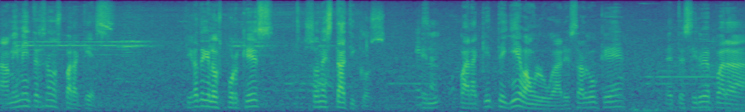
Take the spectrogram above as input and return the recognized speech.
a mí me interesan los paraqués. Fíjate que los porqués son estáticos. El para qué te lleva a un lugar es algo que eh, te sirve para,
